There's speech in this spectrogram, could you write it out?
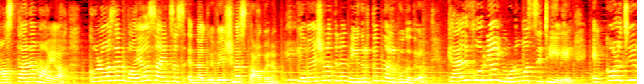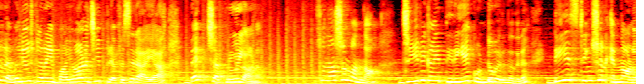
ആസ്ഥാനമായ കൊളോസൻ ബയോസയൻസസ് എന്ന ഗവേഷണ സ്ഥാപനം. ഈ ഗവേഷണത്തിന് നേതൃത്വം നൽകുന്നത് കാലിഫോർണിയ യൂണിവേഴ്സിറ്റിയിലെ എക്കോളജി റെവല്യൂഷണറി ബയോളജി പ്രൊഫസറായ ബെക് ചപ്രൂയിലാണ് വംശനാശം വന്ന ജീവികളെ തിരികെ കൊണ്ടുവരുന്നതിന് ഡി എക്സ്റ്റിങ്ഷൻ എന്നാണ്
